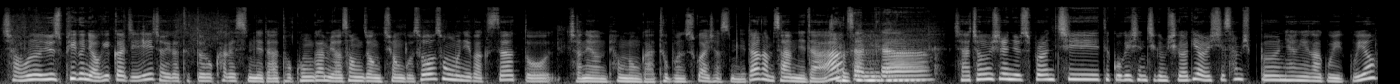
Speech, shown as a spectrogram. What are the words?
자, 오늘 뉴스픽은 여기까지 저희가 듣도록 하겠습니다. 도공감 여성정치연구소 송문희 박사 또 전혜연 평론가 두 분 수고하셨습니다. 감사합니다. 감사합니다. 자, 정용실의 뉴스 브런치 듣고 계신 지금 시각이 10시 30분 향해 가고 있고요.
